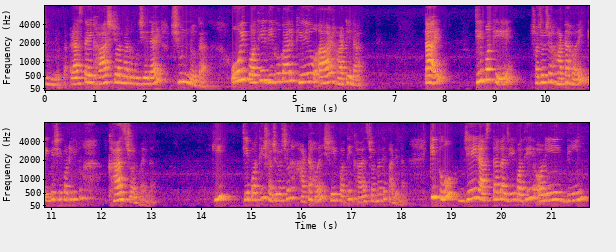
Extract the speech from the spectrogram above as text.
শূন্যতা। রাস্তায় ঘাস জন্মানো বুঝিয়ে দেয় শূন্যতা। ওই পথে দীর্ঘকাল কেউ আর হাঁটে না। তাই যে পথে সচরাচর হাঁটা হয়, দেখবে সে পথে কিন্তু ঘাস জন্মায় না। কি? যে পথে সচরাচর হাঁটা হয়, সেই পথে ঘাস জন্মাতে পারে না। কিন্তু যেই রাস্তা বা যে পথে অনেক দিন,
